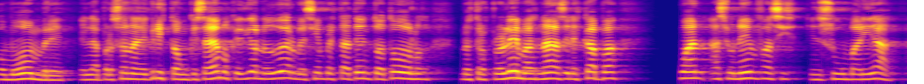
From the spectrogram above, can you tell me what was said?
como hombre en la persona de Cristo. Aunque sabemos que Dios no duerme, siempre está atento a todos nuestros problemas, nada se le escapa. Juan hace un énfasis en su humanidad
